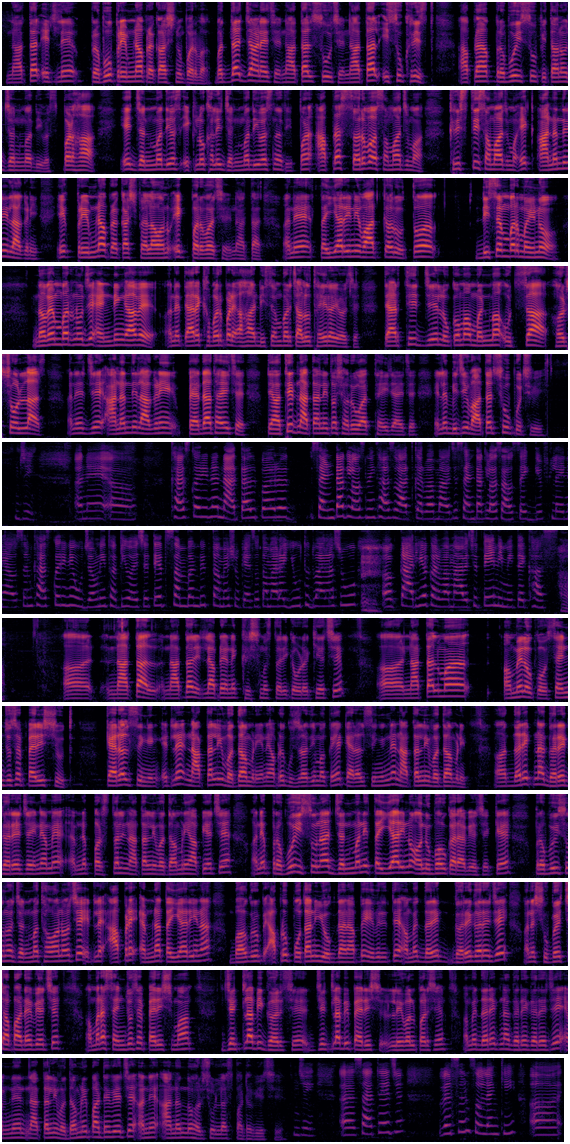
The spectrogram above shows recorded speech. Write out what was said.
નાતાલ એટલે પ્રભુ પ્રેમના પ્રકાશનું પર્વ. બધા જ જાણે છે નાતાલ શું છે? નાતાલ ઈસુ ખ્રિસ્ત, આપણા પ્રભુ ઈસુ પિતાનો જન્મદિવસ. પણ હા, એ જન્મદિવસ એકલો ખાલી જન્મદિવસ નથી, પણ આપણા સર્વ સમાજમાં, ખ્રિસ્તી સમાજમાં એક આનંદની લાગણી, એક પ્રેમના પ્રકાશ ફેલાવવાનું એક પર્વ છે નાતાલ. અને તૈયારીની વાત કરું તો ડિસેમ્બર મહિનો નવેમ્બરનું જે એન્ડિંગ આવે અને ત્યારે ખબર પડે હા ડિસેમ્બર ચાલુ થઈ રહ્યો છે. ત્યારથી જ જે લોકોમાં મનમાં ઉત્સાહ હર્ષોલ્લાસ અને જે આનંદની લાગણી પેદા થઈ છે ત્યાંથી જ નાતાલની તો શરૂઆત થઈ જાય છે. એટલે બીજી વાત જ શું પૂછવી? જી. અને ખાસ કરીને નાતાલ પર સેન્ટા ક્લોઝની ખાસ વાત કરવામાં આવે છે. સેન્ટા ક્લોઝ આવશે ગિફ્ટ લઈને આવશે અને ખાસ કરીને ઉજવણી થતી હોય છે. તે સંબંધિત તમે શું કહેશો? તમારા યુથ દ્વારા શું કાર્ય કરવામાં આવે છે તે નિમિત્તે ખાસ? હા. નાતાલ નાતાલ એટલે આપણે એને ક્રિસમસ તરીકે ઓળખીએ છીએ. નાતાલમાં અમે લોકો saint Joseph parish youth carol singing એટલે નાતાલની વધામણી. અને આપણે ગુજરાતીમાં કહીએ કેરલ સિંગિંગને નાતાલની વધામણી. દરેકના ઘરે ઘરે જઈને અમે એમને પર્સનલી નાતાલની વધામણી આપીએ છીએ અને પ્રભુ ઈસુના જન્મની તૈયારીનો અનુભવ કરાવીએ છીએ કે પ્રભુ ઈસુનો જન્મ થવાનો છે એટલે આપણે એમના તૈયારીના ભાગરૂપે આપણું પોતાનું યોગદાન આપે એવી રીતે અમે દરેક ઘરે ઘરે જઈ અને શુભેચ્છા પાઠવીએ છીએ. અમારા સેન્ટ જોસેફ પેરિસમાં જેટલા બી ઘર છે જેટલા બી પેરિસ લેવલ પર છે અમે દરેકના ઘરે ઘરે જઈ એમને નાતાલની વધામણી પાઠવીએ છીએ અને આનંદનો હર્ષોલ્લાસ પાઠવીએ છીએ. જી. સાથે જ વિલ્સન સોલંકી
